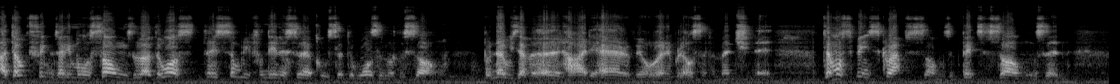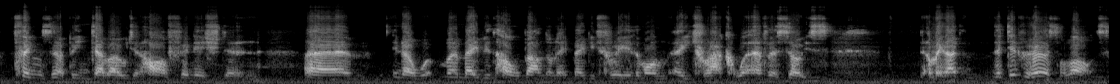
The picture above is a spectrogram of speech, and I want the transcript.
I don't think there's any more songs. Although there was, there's somebody from the inner circle said there was another song, but nobody's ever heard "Hide a Hair" of it or anybody else ever mentioned it. There must have been scraps of songs and bits of songs and things that have been demoed and half finished and um, you know, maybe the whole band on it, maybe three of them on a track or whatever. So it's, I mean, I, they did rehearse a lot,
